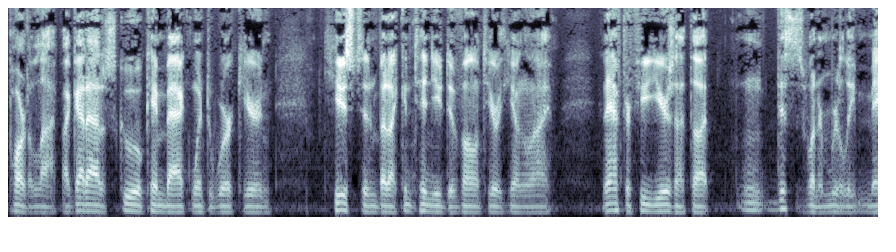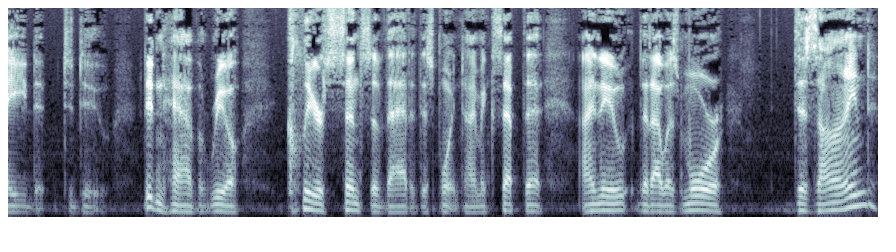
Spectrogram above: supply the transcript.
part of life. I got out of school, came back, went to work here in Houston, but I continued to volunteer with Young Life. And after a few years, I thought, this is what I'm really made to do. Didn't have a real clear sense of that at this point in time, except that I knew that I was more designed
